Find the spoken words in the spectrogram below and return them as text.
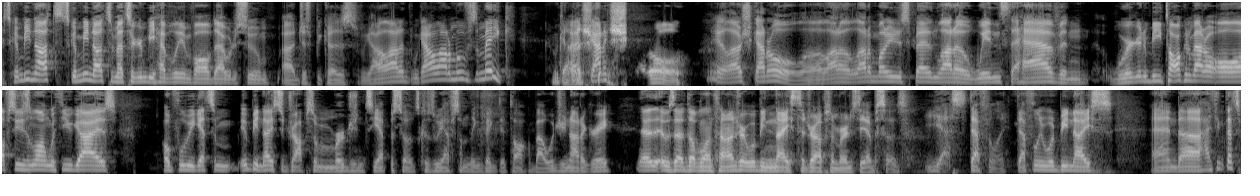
it's gonna be nuts. It's gonna be nuts. The Mets are gonna be heavily involved, I would assume, uh, just because we got a lot of we got a lot of moves to make. We got a gotta- sh- roll. Yeah, a lot of scatol, a lot of a lot of money to spend, a lot of wins to have, and we're gonna be talking about it all off season long with you guys. Hopefully, we get some. It'd be nice to drop some emergency episodes because we have something big to talk about. Would you not agree? It was that double entendre. It would be nice to drop some emergency episodes. Yes, definitely. Definitely would be nice. And uh, I think that's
